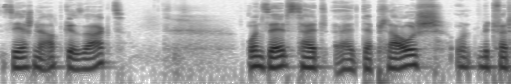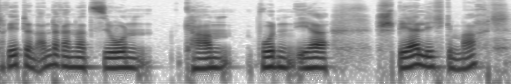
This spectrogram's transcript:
sehr schnell abgesagt. Und selbst halt äh, der Plausch und mit Vertretern anderer Nationen kam, wurden eher spärlich gemacht.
